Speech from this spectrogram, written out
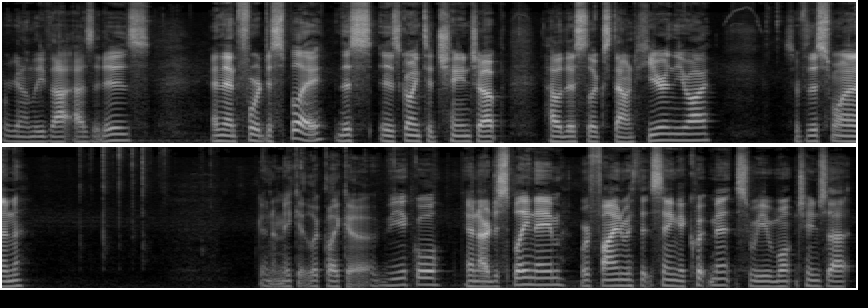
we're going to leave that as it is. And then for display, this is going to change up how this looks down here in the UI. So for this one, I'm Gonna make it look like a vehicle. And our display name, we're fine with it saying equipment, so we won't change that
